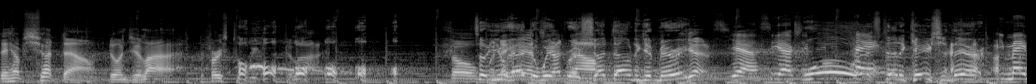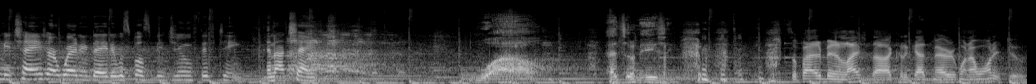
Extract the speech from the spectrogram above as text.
They have shut down during July, the first two weeks of July. So, so you had, had to wait for down, a shutdown to get married? Yes. Yes, he actually. Whoa, that's dedication there. he made me change our wedding date. It was supposed to be June 15th, and I changed. Wow. That's amazing. so if I had been in lifestyle, I could have gotten married when I wanted to.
